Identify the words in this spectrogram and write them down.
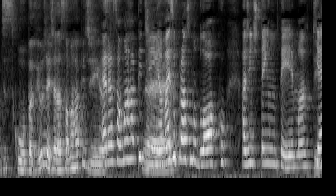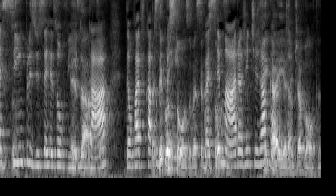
desculpa, viu, gente? Era só uma rapidinha. Era só uma rapidinha. É. Mas o próximo bloco, a gente tem um tema que é isso. é simples de ser resolvido, Exato. tá? Então vai ficar vai tudo bem. Vai ser gostoso, vai ser vai gostoso. Vai ser mara, a gente já Fica volta. Fica aí, a gente já volta.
